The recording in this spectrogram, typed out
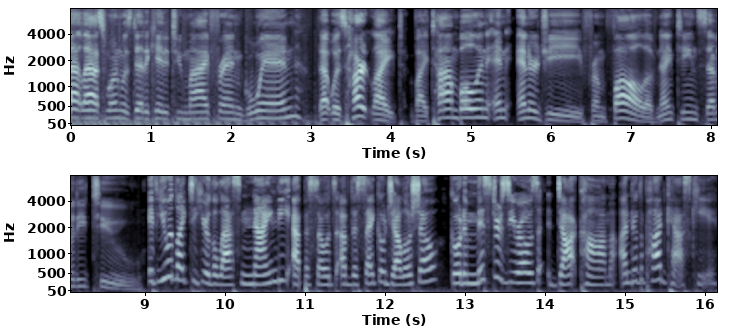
That last one was dedicated to my friend Gwen. That was Heartlight by Tom Bolin and Energy from fall of 1972. If you would like to hear the last 90 episodes of The Psycho Jello Show, go to MrZeros.com under the podcast key.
